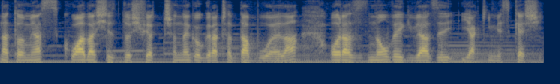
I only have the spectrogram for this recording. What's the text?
natomiast składa się z doświadczonego gracza WL-a oraz z nowej gwiazdy, jakim jest Keshi.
